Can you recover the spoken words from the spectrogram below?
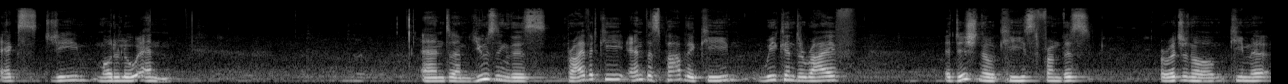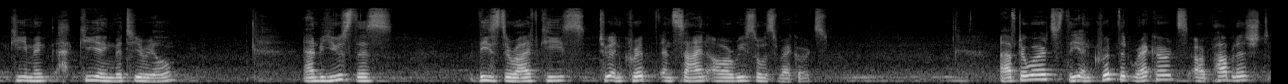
xg modulo n. And um, using this private key and this public key, we can derive additional keys from this original key key keying material. And we use this, these derived keys to encrypt and sign our resource records. Afterwards, the encrypted records are published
